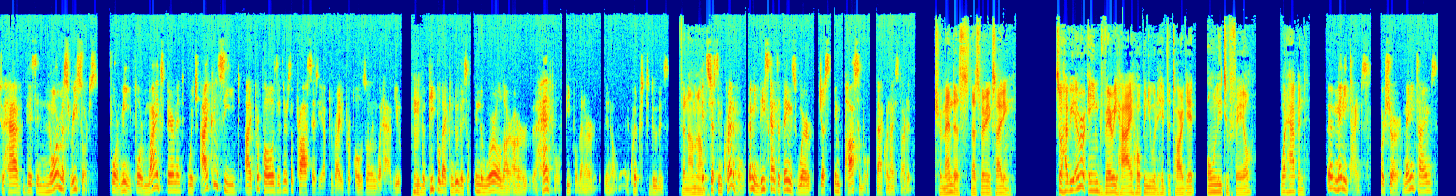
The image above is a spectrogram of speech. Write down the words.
to have this enormous resource for me for my experiment which i conceived i proposed that there's a process you have to write a proposal and what have you. Hmm. the people that can do this in the world are, are a handful of people that are you know equipped to do this. Phenomenal. It's just incredible. I mean these kinds of things were just impossible back when i started. Tremendous. That's very exciting so, have you ever aimed very high, hoping you would hit the target, only to fail? What happened? Uh, many times, for sure. Many times.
